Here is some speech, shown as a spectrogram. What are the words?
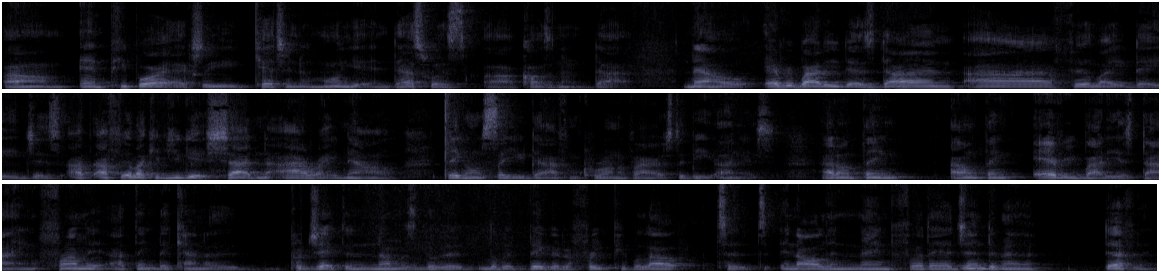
Um, and people are actually catching pneumonia, and that's what's uh, causing them to die. Now, everybody that's dying, I feel like they just, I, I, feel like if you get shot in the eye right now, they're gonna say you died from coronavirus. To be honest, I don't think, I don't think everybody is dying from it. I think they kind of projecting the numbers a little bit, little bit bigger to freak people out, to, to and all in the name for their agenda, man. Definitely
